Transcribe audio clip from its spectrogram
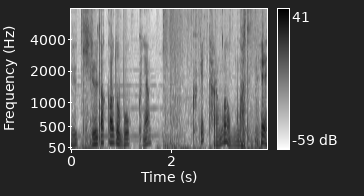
이 길을 닦아도 뭐 그냥 크게 다른 건 없는 것 같은데.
